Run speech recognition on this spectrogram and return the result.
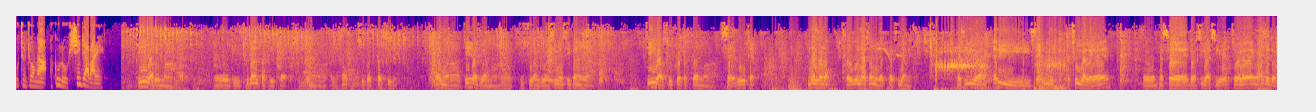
ဦးထွန်းထွန်းက အခုလို ရှင်းပြပါတယ်။ကျေးရွာတွေမှာ ဟိုဒီထူတန်းကော်ဖီဖွဲ့ဒီမှာအရင်ဆုံးစုဖွဲ့ဖွဲ့ရှိတယ်။အဲဒီမှာကျေးရွာတွေမှာဒီရွှေတောင်သူရဲ့စီမံစည်းကမ်းအရကျေးရွာစုဖွဲ့တစ်ဖွဲ့မှာ10ဦးထက်အနည်းဆုံးတော့10ဦးအနည်းဆုံးနေဖွဲ့စည်းရမယ်။ဖွဲ့စည်းပြီးတော့အဲ့ဒီ10ဦးတချို့ရွာလည်းဟို20ကျော်ရှိတာရှိတယ်ကျော်လဲ90ကျော်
